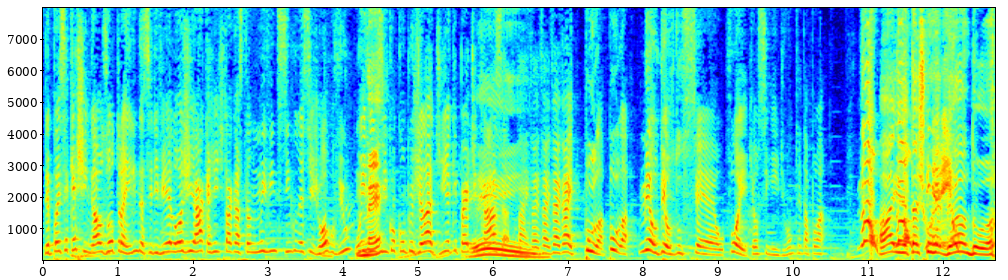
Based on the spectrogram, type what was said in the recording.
Depois você quer xingar os outros ainda, você devia elogiar que a gente tá gastando 1,25 nesse jogo, viu? 1,25 Né? eu compro geladinho aqui perto de casa. Ei. Vai, vai, vai, vai, vai. Pula, pula. Meu Deus do céu. Foi, que é o seguinte, vamos tentar pular. Não! Ai, ele tá escorregando.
